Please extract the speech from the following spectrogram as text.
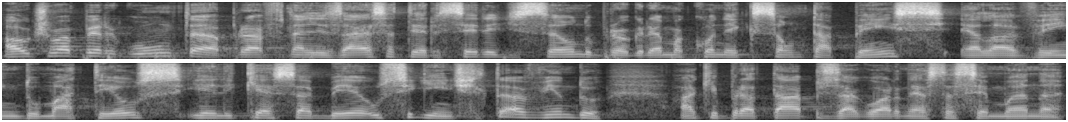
A última pergunta para finalizar essa terceira edição do programa Conexão Tapense, ela vem do Matheus e ele quer saber o seguinte: ele está vindo aqui para Tapes agora nesta semana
